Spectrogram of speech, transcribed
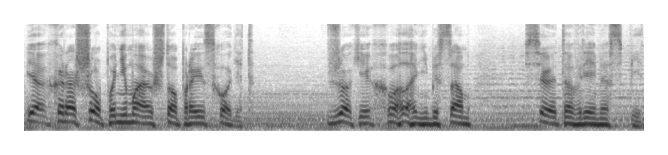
Я хорошо понимаю, что происходит. Джоки, хвала небесам, все это время спит.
